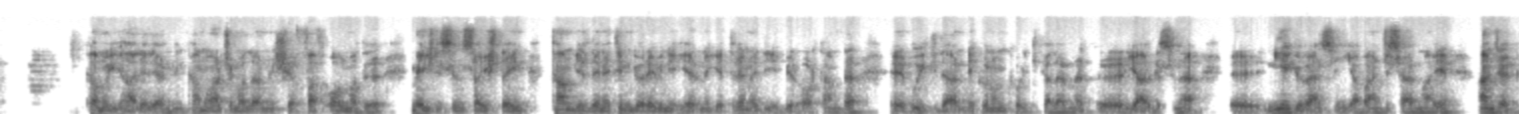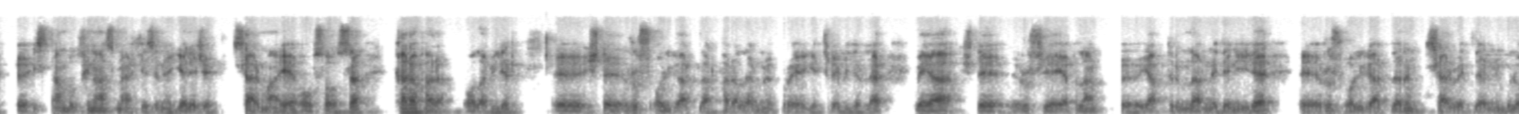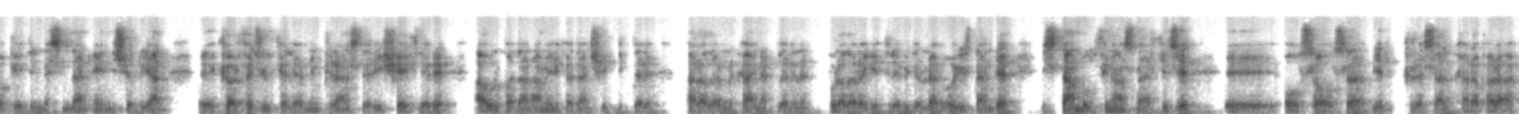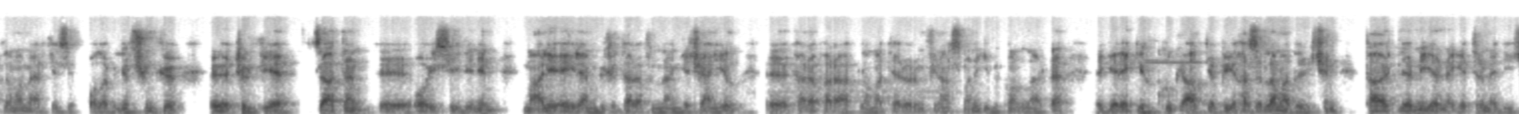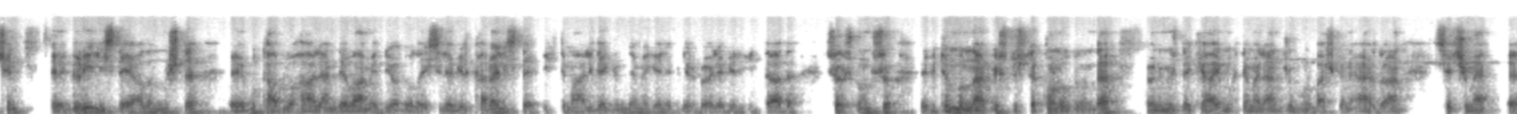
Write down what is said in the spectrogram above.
kamu ihalelerinin, kamu harcamalarının şeffaf olmadığı, meclisin, Sayıştay'ın tam bir denetim görevini yerine getiremediği bir ortamda e, bu iktidarın ekonomi politikalarına, e, yargısına e, niye güvensin yabancı sermaye? Ancak e, İstanbul Finans Merkezi'ne gelecek sermaye olsa olsa kara para olabilir. E, işte Rus oligarklar paralarını buraya getirebilirler veya işte Rusya'ya yapılan e, yaptırımlar nedeniyle Rus oligarkların servetlerinin bloke edilmesinden endişe duyan e, Körfez ülkelerinin prensleri, şeyhleri Avrupa'dan, Amerika'dan çektikleri paralarını, kaynaklarını buralara getirebilirler. O yüzden de İstanbul Finans Merkezi e, olsa olsa bir küresel kara para aklama merkezi olabilir. Çünkü e, Türkiye zaten e, OECD'nin mali eylem gücü tarafından geçen yıl e, kara para aklama, terörün finansmanı gibi konularda e, gerekli hukuki altyapıyı hazırlamadığı için, taahhütlerini yerine getirmediği için e, gri listeye alınmıştı. E, bu tablo halen devam ediyor. Dolayısıyla bir kara liste ihtimali de gündeme gelebilir. Böyle bir iddia da söz konusu. E, bütün bunlar üst üste konulduğunda önümüzdeki ay muhtemelen Cumhurbaşkanı Erdoğan seçime e,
